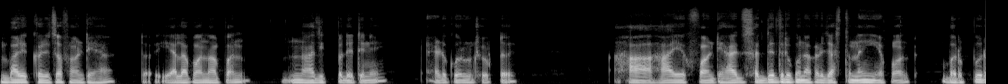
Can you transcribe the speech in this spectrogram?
बारीक कळीचा फॉन्ट आहे हा. तर याला पण आपण नाजिक पद्धतीने ॲड करून शकतोय हा हा एक फॉन्ट आहे. हा सध्या तरी कोणाकडे जास्त नाही आहे फॉन्ट भरपूर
